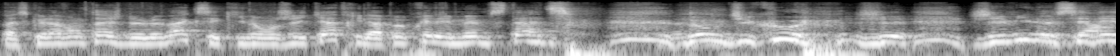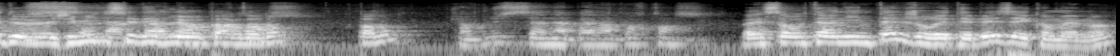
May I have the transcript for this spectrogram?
parce que l'avantage de le Mac c'est qu'il est en G4, il a à peu près les mêmes stats. Donc du coup, j'ai j'ai mis le CD de, j'ai mis le CD de Léopard dedans. Pardon? Puis en plus, ça n'a pas d'importance. Bah ça aurait été un Intel, j'aurais été baisé quand même hein,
